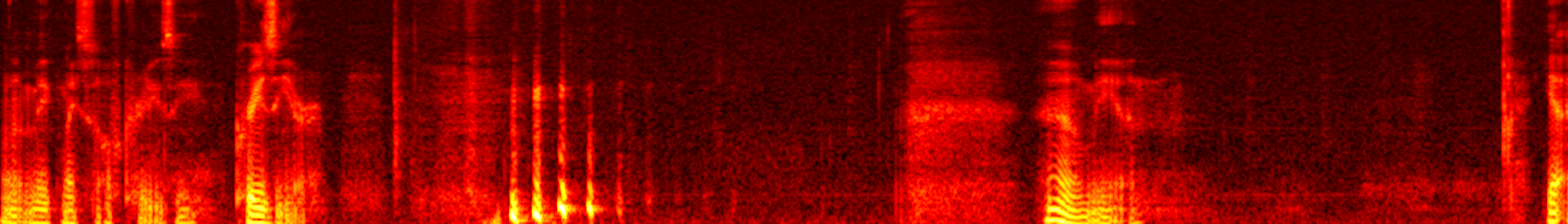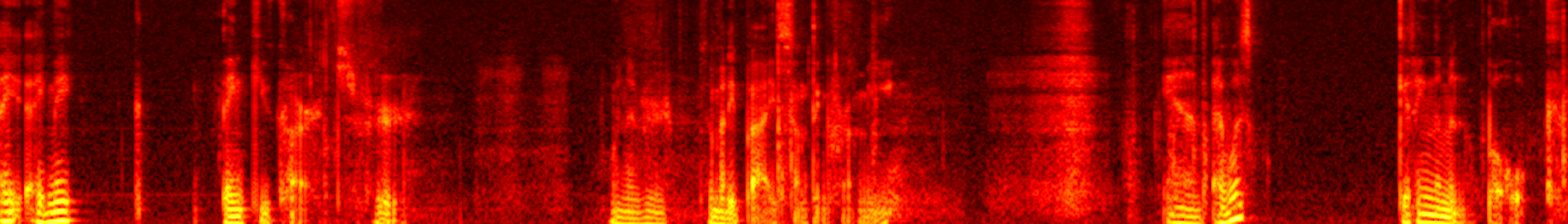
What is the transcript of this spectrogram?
I want to make myself crazy crazier. oh man. yeah, I, I make thank you cards for whenever somebody buys something from me. And I was getting them in bulk.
